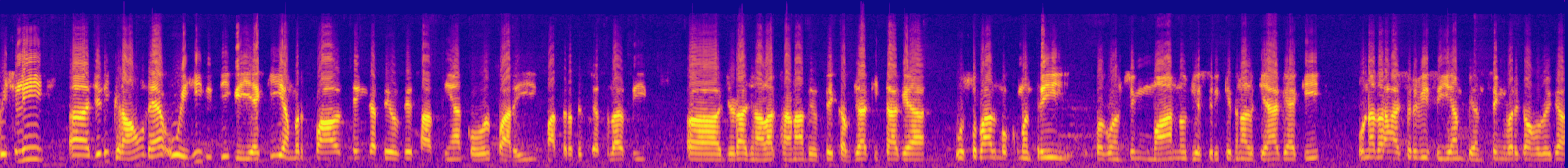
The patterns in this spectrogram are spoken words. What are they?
ਪਿਛਲੀ ਅ, ਜਿਹੜੀ ਗਰਾਊਂਡ ਹੈ ਉਹ ਇਹੀ ਦਿੱਤੀ ਗਈ ਹੈ ਕਿ ਅਮਰਪਾਲ ਸਿੰਘ ਅਤੇ ਉਸਦੇ ਸਾਥੀਆਂ ਕੋਲ ਭਾਰੀ ਮਾਤਰਾ ਵਿੱਚ ਅਸਲਾ ਸੀ ਅ, ਜਿਹੜਾ ਜਨਾਲਾ ਥਾਣਾ ਦੇ ਉੱਤੇ ਕਬਜ਼ਾ ਕੀਤਾ ਗਿਆ ਉਸ ਤੋਂ ਬਾਅਦ ਮੁੱਖ ਮੰਤਰੀ ਭਗਵੰਤ ਸਿੰਘ ਮਾਨ ਨੂੰ ਜਿਸ ਤਰੀਕੇ ਦੇ ਨਾਲ ਕਿਹਾ ਗਿਆ ਕਿ ਉਹਨਾਂ ਦਾ ਹਸ਼ਰ ਵੀ ਸੀਐਮ ਬੇਅੰਤ ਸਿੰਘ ਵਰਗਾ ਹੋਵੇਗਾ।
